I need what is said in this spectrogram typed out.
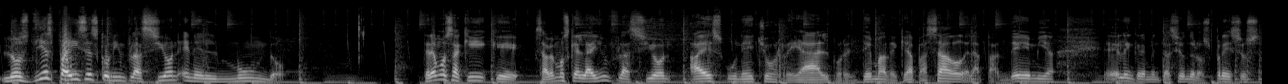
Los 10 países con inflación en el mundo. Tenemos aquí que sabemos que la inflación es un hecho real por el tema de que ha pasado, de la pandemia, eh, la incrementación de los precios,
